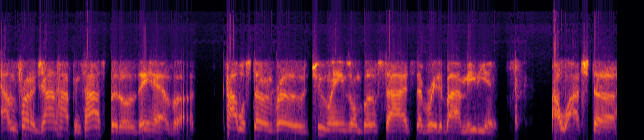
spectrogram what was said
out in front of John Hopkins Hospital, they have a cobblestone road, two lanes on both sides, separated by a median. I watched uh,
